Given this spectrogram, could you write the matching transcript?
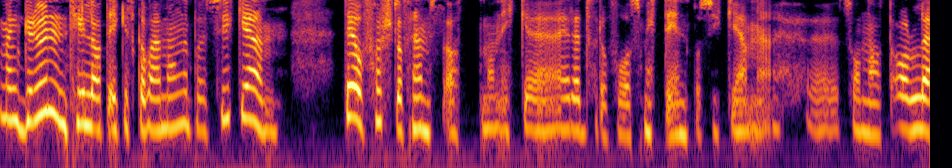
Men grunnen til at det ikke skal være mange på et sykehjem, det er jo først og fremst at man ikke er redd for å få smitte inn på sykehjemmet, eh, sånn at alle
